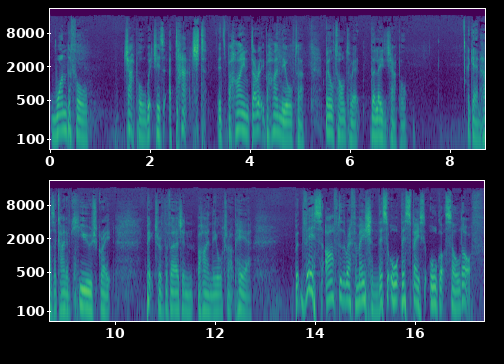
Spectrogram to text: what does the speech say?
wonderful chapel, which is attached. It's behind, directly behind the altar, built onto it. The Lady Chapel again has a kind of huge, great picture of the Virgin behind the altar up here. But this, after the Reformation, this all, this space all got sold off.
